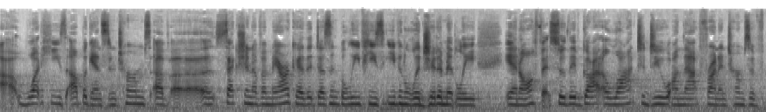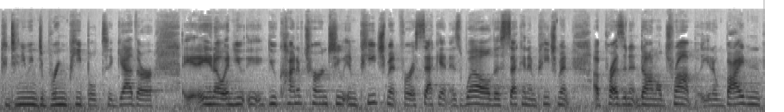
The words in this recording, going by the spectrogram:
uh, what he's up against in terms of a, a section of America that doesn't believe he's even legitimately in office. So they've got a lot to do on that front in terms of continuing to bring people together. You know, and you you kind of turn to impeachment for a second as well. Second impeachment of President Donald Trump. You know, Biden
